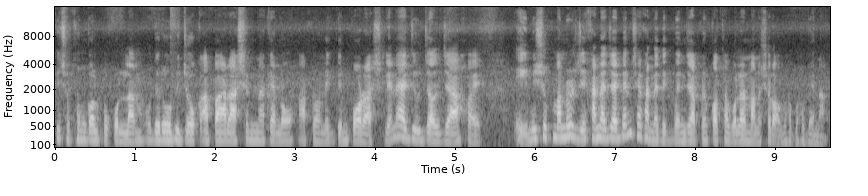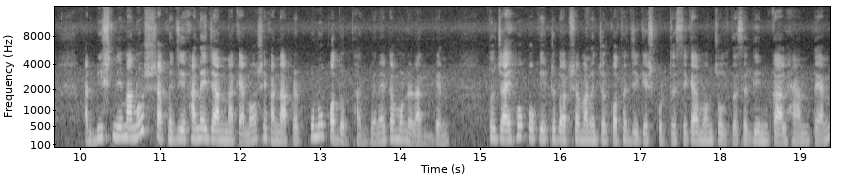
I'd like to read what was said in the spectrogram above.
কিছুক্ষণ গল্প করলাম। ওদের অভিযোগ, আপা আর আসেন না কেন? আপনি অনেক দিন পর আসলেন অ্যাজ ইউজাল যা হয়। এই মিশুক মানুষ যেখানে যাবেন, সেখানে দেখবেন যে আপনার কথা বলার মানুষের অভাব হবে না। আর বিষ্ণী মানুষ, আপনি যেখানে যান না কেন, সেখানে আপনার কোনো কদর থাকবে না, এটা মনে রাখবেন। তো যাই হোক, ওকে একটু ব্যবসা বাণিজ্যর কথা জিজ্ঞেস করতেছি, কেমন চলতেছে দিনকাল, হ্যান ত্যান।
